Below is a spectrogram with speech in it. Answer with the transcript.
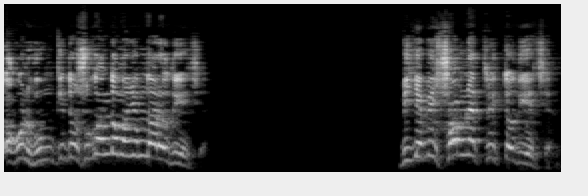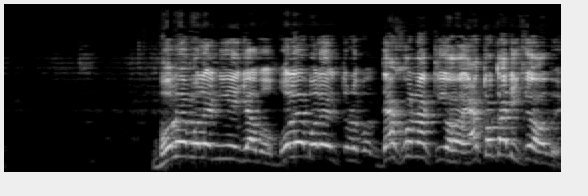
তখন হুমকি তো সুকান্ত মজুমদারও দিয়েছে। বিজেপির সব নেতৃত্ব দিয়েছেন। বলে বলে নিয়ে যাব, বলে বলে তুলব দেখো না কি হয়, এত তারিখে হবে।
